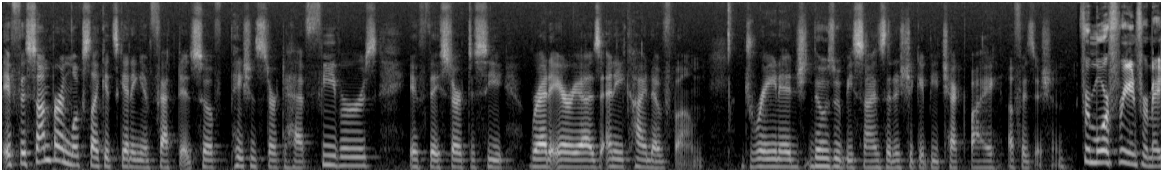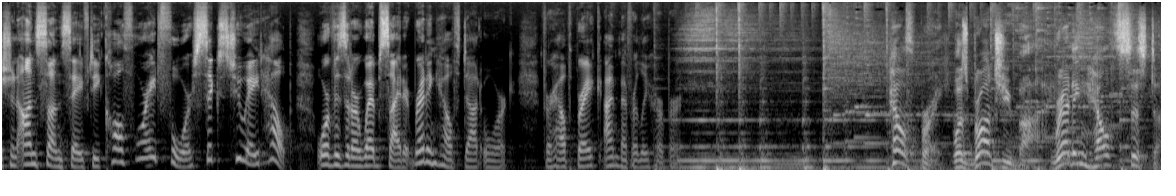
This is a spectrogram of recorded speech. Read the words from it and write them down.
If the sunburn looks like it's getting infected, so if patients start to have fevers, if they start to see red areas, any kind of um, drainage, those would be signs that it should be checked by a physician. For more free information on sun safety, call 484 628 HELP or visit our website at readinghealth.org. For Health Break, I'm Beverly Herbert. Health Break was brought to you by Reading Health System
